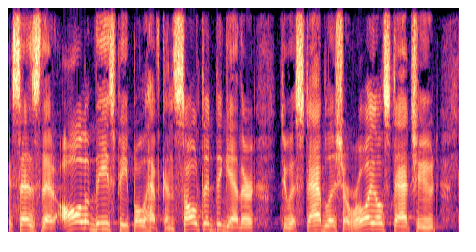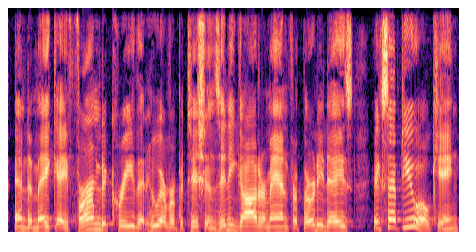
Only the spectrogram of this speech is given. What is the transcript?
It says that all of these people have consulted together to establish a royal statute and to make a firm decree that whoever petitions any god or man for 30 days, except you, O king,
